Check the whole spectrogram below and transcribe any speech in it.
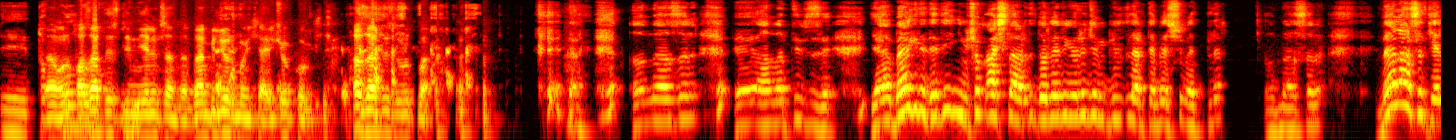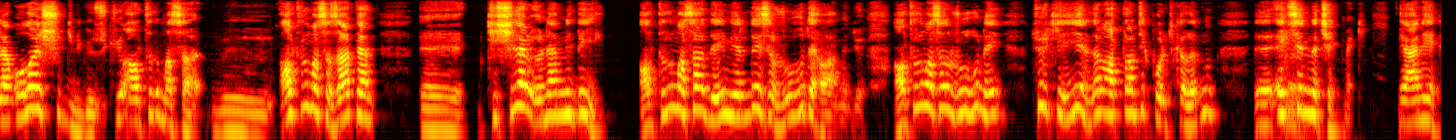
e, top Ben onu pazartesi dinleyelim senden. Ben biliyorum o hikayeyi çok komik. pazartesi unutma. Ondan sonra e, anlatayım size. Ya belki de dediğin gibi çok açlardı. Döneri görünce bir güldüler, tebessüm ettiler. Ondan sonra velhasıl kelam olay şu gibi gözüküyor. Altılı masa e, altılı masa zaten e, kişiler önemli değil. Altılı masa deyim yerindeyse ruhu devam ediyor. Altılı masanın ruhu ne? Türkiye'yi yeniden Atlantik politikalarının e, eksenine çekmek. Yani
